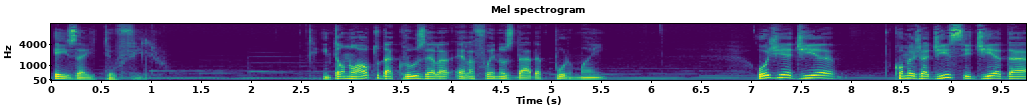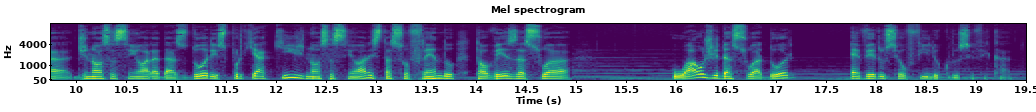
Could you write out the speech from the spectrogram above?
eis aí teu filho. Então, no alto da cruz, ela, ela foi nos dada por mãe. Hoje é dia como eu já disse, dia da, de Nossa Senhora das Dores, porque aqui Nossa Senhora está sofrendo talvez a sua o auge da sua dor é ver o seu filho crucificado.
